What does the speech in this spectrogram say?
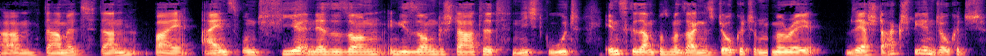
ähm, damit dann bei 1 und 4 in der Saison, in die Saison gestartet. Nicht gut. Insgesamt muss man sagen, dass Jokic und Murray sehr stark spielen. Jokic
